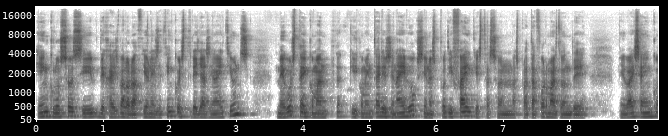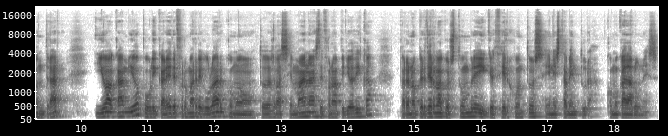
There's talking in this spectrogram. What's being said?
e incluso si dejáis valoraciones de 5 estrellas en iTunes, me gusta y, y comentarios en iVoox y en Spotify, que estas son las plataformas donde me vais a encontrar. Yo a cambio publicaré de forma regular, como todas las semanas, de forma periódica, para no perder la costumbre y crecer juntos en esta aventura, como cada lunes.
